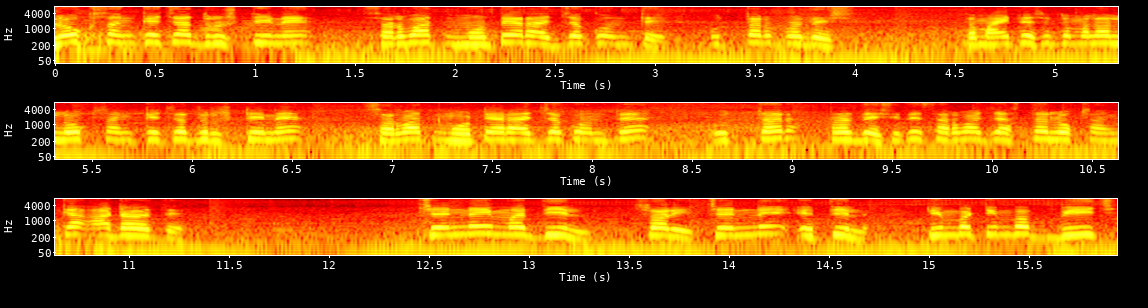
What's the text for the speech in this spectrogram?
लोकसंख्येच्या दृष्टीने सर्वात मोठे राज्य कोणते? उत्तर प्रदेश. तर माहिती असेल तुम्हाला लोकसंख्येच्या दृष्टीने सर्वात मोठे राज्य कोणते? उत्तर प्रदेश. इथे सर्वात जास्त लोकसंख्या आढळते. चेन्नईमधील सॉरी चेन्नई येथील टिंबटिंब बीच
